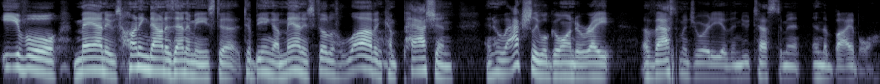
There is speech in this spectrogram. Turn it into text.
evil man who's hunting down his enemies to, to being a man who's filled with love and compassion and who actually will go on to write a vast majority of the New Testament in the Bible.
